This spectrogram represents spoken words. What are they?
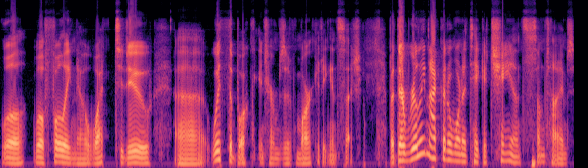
will will fully know what to do uh, with the book in terms of marketing and such. But they're really not going to want to take a chance sometimes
